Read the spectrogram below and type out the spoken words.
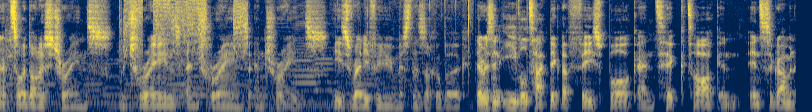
and so Adonis trains. He trains and trains and trains. He's ready for you, Mr. Zuckerberg. There is an evil tactic that Facebook and TikTok TikTok and Instagram and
